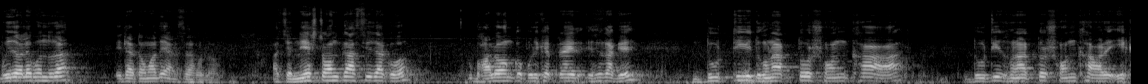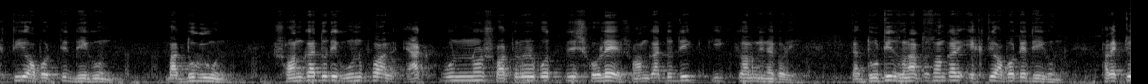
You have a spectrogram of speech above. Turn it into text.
বুঝতে পারলে বন্ধুরা? এটা তোমাদের অ্যান্সার হলো। আচ্ছা নেক্সট অঙ্কে আসছি দেখো। ভালো অঙ্ক, পরীক্ষায় প্রায় এসে থাকে। দুটি ধনাত্মক সংখ্যা, দুটি ধনাত্মক সংখ্যার একটি অপরটি দ্বিগুণ বা দুগুণ। সংখ্যা দুটি গুণফল এক পূর্ণ সতেরোর বত্রিশ হলে সংখ্যা দুটি কী কম নির্ণয় করি? তা দুটি ধনাত্মক সংখ্যার একটি অপরটি দ্বিগুণ। তাহলে একটু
